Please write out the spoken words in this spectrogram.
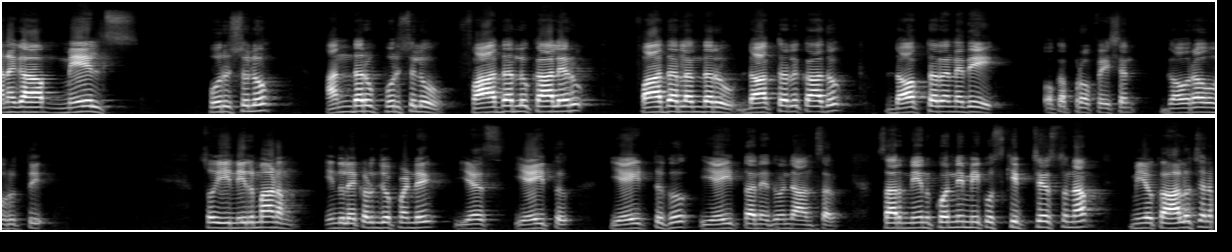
అనగా మేల్స్ పురుషులు అందరూ పురుషులు ఫాదర్లు కాలేరు ఫాదర్లు అందరూ డాక్టర్లు కాదు డాక్టర్ అనేది ఒక ప్రొఫెషన్ గౌరవ వృత్తి. సో ఈ నిర్మాణం ఇందులో ఎక్కడ చెప్పండి? ఎస్ ఎయిత్ ఎయిత్కు ఎయిత్ అనేటువంటి ఆన్సర్ సార్ నేను కొన్ని మీకు స్కిప్ చేస్తున్నా మీ యొక్క ఆలోచన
